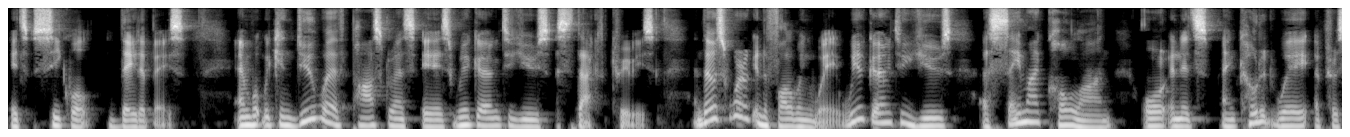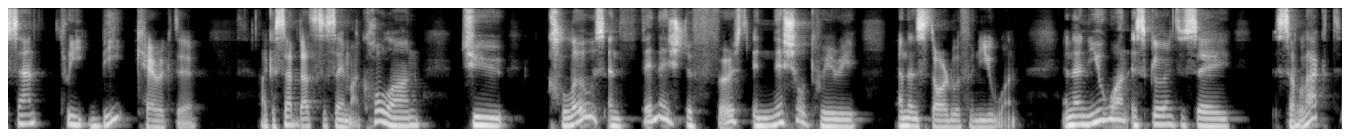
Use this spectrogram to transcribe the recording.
its SQL database. And what we can do with Postgres is we're going to use stacked queries. And those work in the following way. We're going to use a semicolon or in its encoded way, a percent 3b character. Like I said, that's the semicolon to close and finish the first initial query and then start with a new one. And then new one is going to say select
